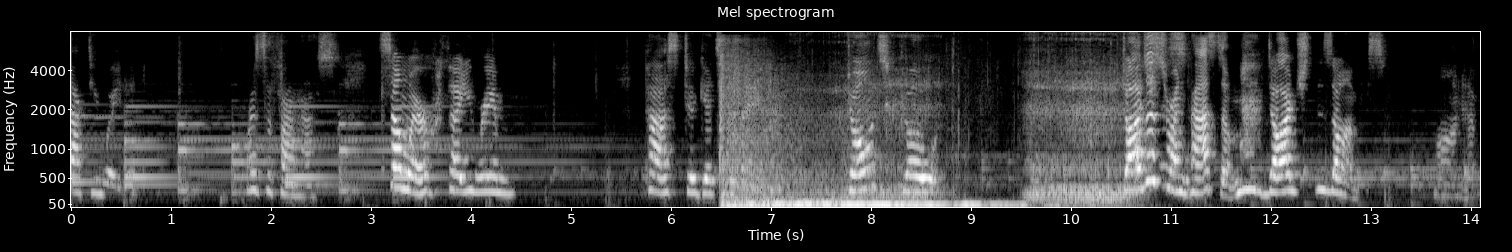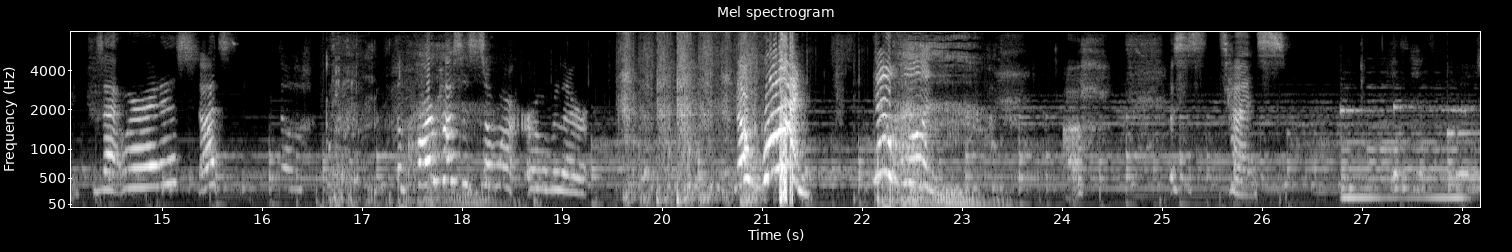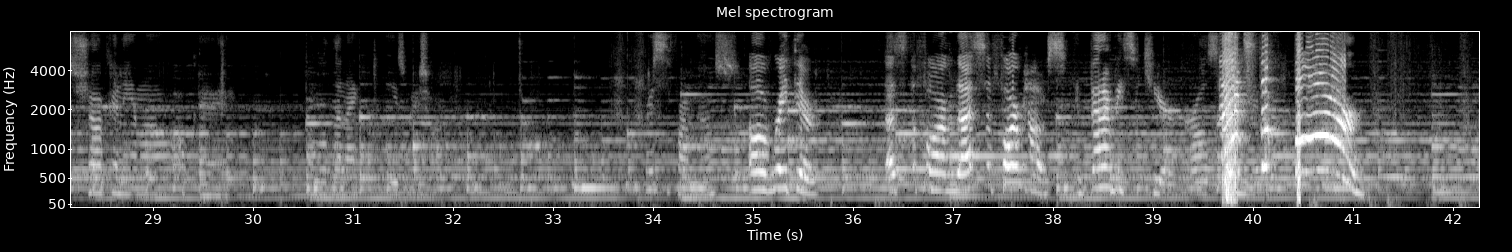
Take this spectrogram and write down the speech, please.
evacuated. Where's the farmhouse? Somewhere that you ran past to get to the bank. Don't go. Dodge just run past them. Dodge the zombies. Come on, Abby. Is that where it is? That's the the farmhouse is somewhere over there. Now run! No one. Ugh, this is tense. Shotgun ammo. Then I can use my shotgun. Where's the farmhouse? Oh, right there. That's the farm. That's the farmhouse. It better be secure, or else. That's the farm!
